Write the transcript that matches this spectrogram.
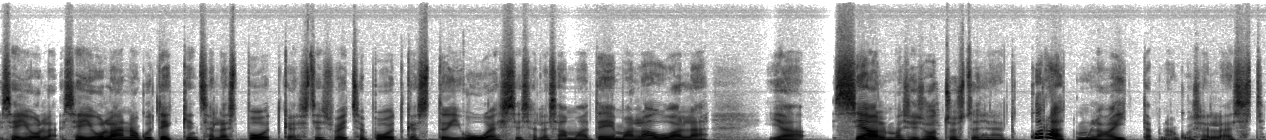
see ei ole, see ei ole nagu tekkinud sellest podcast'is, vaid see podcast tõi uuesti sellesama teema lauale ja seal ma siis otsustasin, et kurat, mulle aitab nagu sellest,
